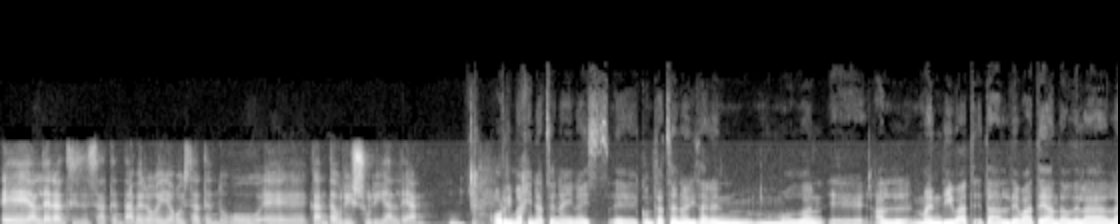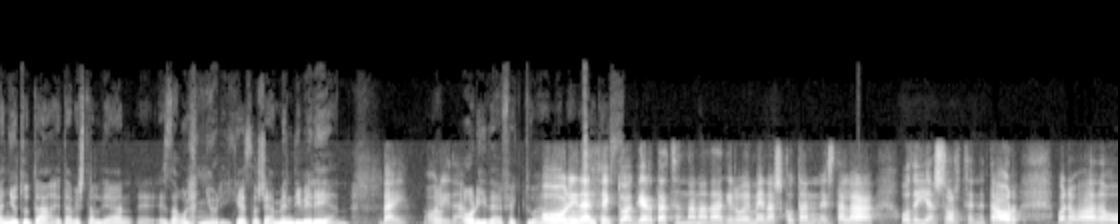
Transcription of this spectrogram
e, alderantziz izaten da, bero gehiago izaten dugu e, kantauri zuri aldean. Hor imaginatzen nahi naiz e, kontatzen ari zaren moduan e, al, mendi bat eta alde batean daudela lainotuta eta bestaldean e, ez dago lainorik, ez? Osea, mendi berean. Bai, hori da. Hori da efektua. Hori da efektua. Gertatzen dana da gero hemen askotan ez dela odeia sortzen eta hor, bueno, ba, dago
